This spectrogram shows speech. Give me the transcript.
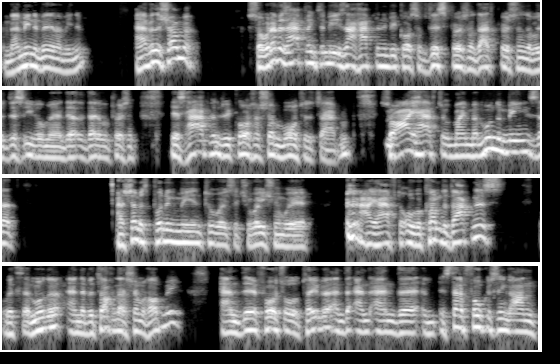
I'm a Aminim Ben Aminim. I have a neshama. So whatever's happening to me is not happening because of this person or that person or this evil man, that, that evil person. This happens because Hashem wanted it to happen. So I have to, my mamuna means that Hashem is putting me into a situation where I have to overcome the darkness with Amunah and the B'tach that Hashem will help me. And therefore it's all teva. And, and, and, uh, instead of focusing on,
